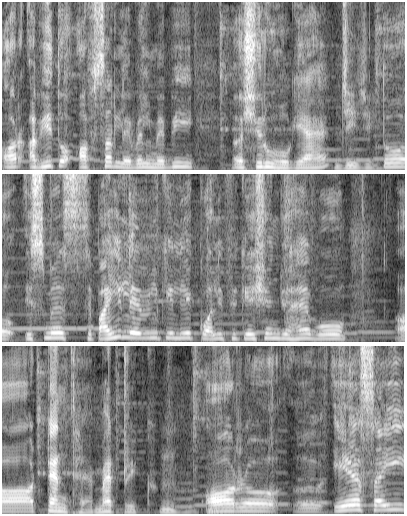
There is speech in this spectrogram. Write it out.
और अभी तो अफसर लेवल में भी शुरू हो गया है। जी जी। तो इसमें सिपाही लेवल के लिए क्वालिफिकेशन जो है वो टेंथ है मैट्रिक। और एस आई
